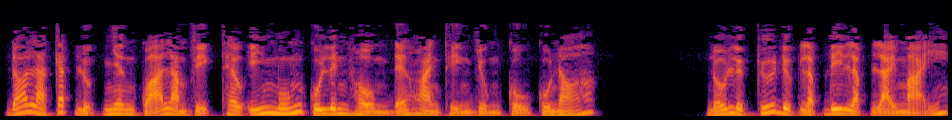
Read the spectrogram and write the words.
Đó là cách luật nhân quả làm việc theo ý muốn của linh hồn để hoàn thiện dụng cụ của nó. Nỗ lực cứ được lặp đi lặp lại mãi,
